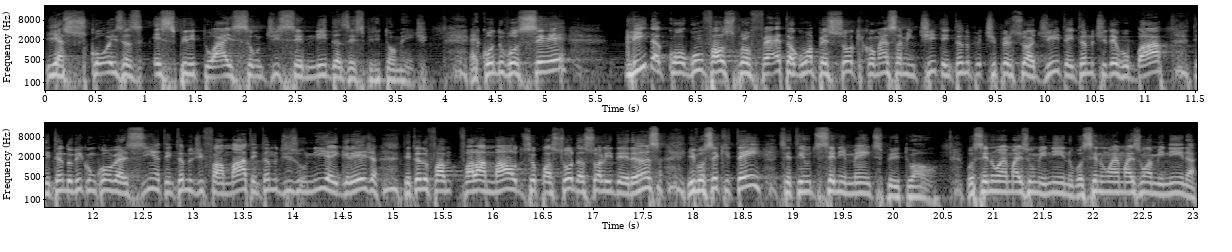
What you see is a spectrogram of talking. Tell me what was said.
e as coisas espirituais são discernidas espiritualmente. É quando você lida com algum falso profeta, alguma pessoa que começa a mentir, tentando te persuadir, tentando te derrubar, tentando vir com conversinha, tentando difamar, tentando desunir a igreja, tentando fa falar mal do seu pastor, da sua liderança, e você que tem, você tem o discernimento espiritual. Você não é mais um menino, você não é mais uma menina,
